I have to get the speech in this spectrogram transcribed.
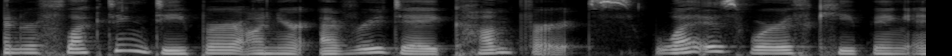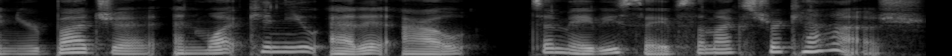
And reflecting deeper on your everyday comforts. What is worth keeping in your budget and what can you edit out to maybe save some extra cash?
